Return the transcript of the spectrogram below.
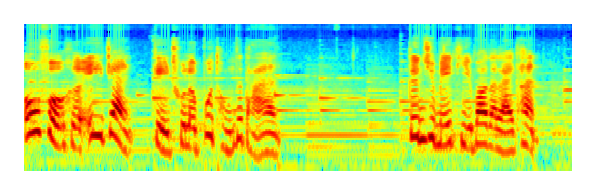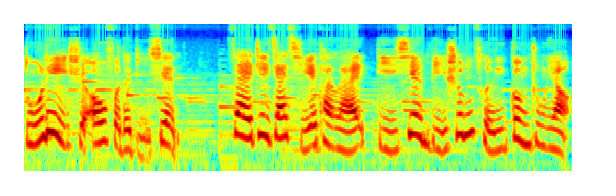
？ofo 和 A 站给出了不同的答案。根据媒体报道来看，独立是 ofo 的底线，在这家企业看来，底线比生存更重要，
